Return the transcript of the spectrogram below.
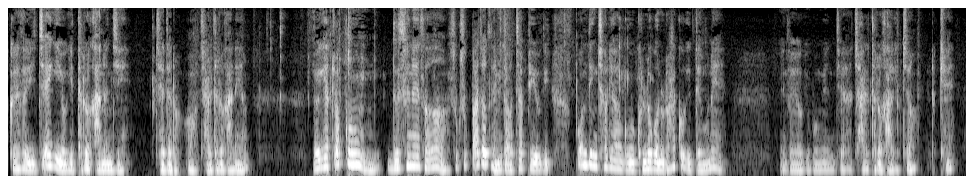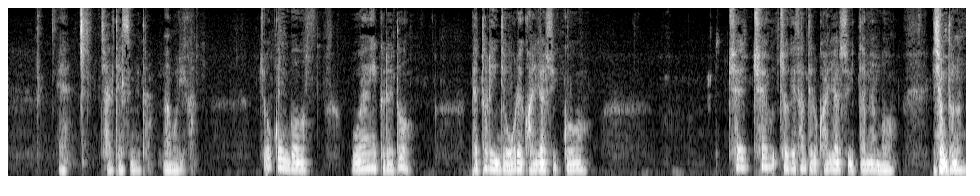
그래서 이 잭이 여기 들어가는지 제대로. 어, 잘 들어가네요. 여기가 조금 느슨해서 쑥쑥 빠져도 됩니다. 어차피 여기 본딩 처리하고 글루건으로 할 거기 때문에. 그래서 여기 보면 이제 잘 들어가겠죠? 이렇게. 예, 잘 됐습니다. 마무리가. 조금 뭐 모양이 그래도 배터리 이제 오래 관리할 수 있고 최, 최적의 상태로 관리할 수 있다면 뭐 이 정도는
